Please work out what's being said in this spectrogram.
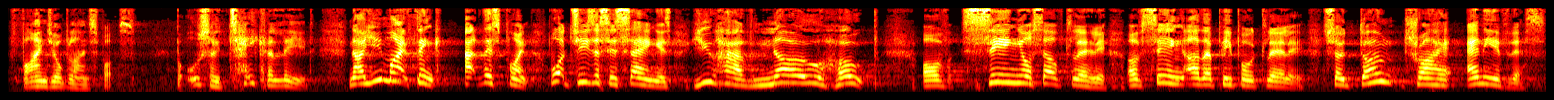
Find your blind spots, but also take a lead. Now, you might think at this point, what Jesus is saying is, you have no hope of seeing yourself clearly, of seeing other people clearly. So don't try any of this.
